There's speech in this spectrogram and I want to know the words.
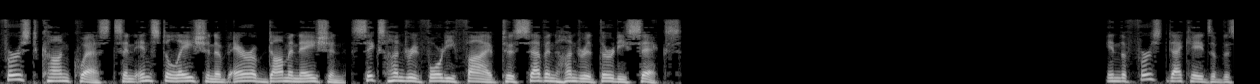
First conquests and installation of Arab domination 645 to 736 In the first decades of the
